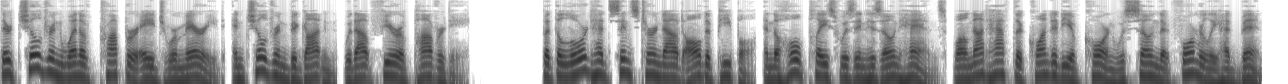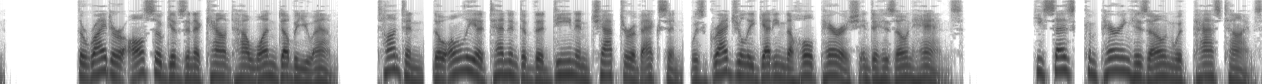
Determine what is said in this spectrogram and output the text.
Their children when of proper age were married, and children begotten, without fear of poverty. But the Lord had since turned out all the people, and the whole place was in his own hands, while not half the quantity of corn was sown that formerly had been. The writer also gives an account how one W.M. Taunton, though only a tenant of the dean and chapter of Exon, was gradually getting the whole parish into his own hands. He says, comparing his own with past times,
